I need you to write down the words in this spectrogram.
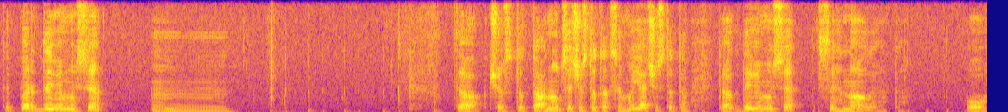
Тепер дивимося. Так, частота. Ну, це частота, це моя частота. Так, дивимося сигнали. О,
